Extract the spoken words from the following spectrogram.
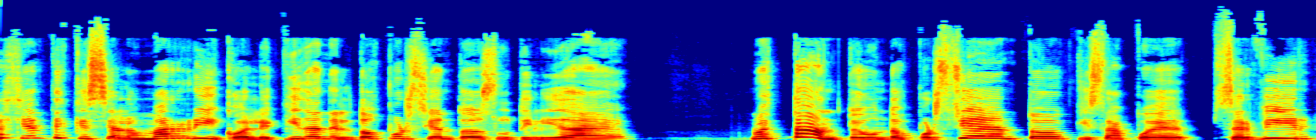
la gente es que si a los más ricos le quitan el 2% de sus utilidades, no es tanto, es un 2%, quizás puede servir,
